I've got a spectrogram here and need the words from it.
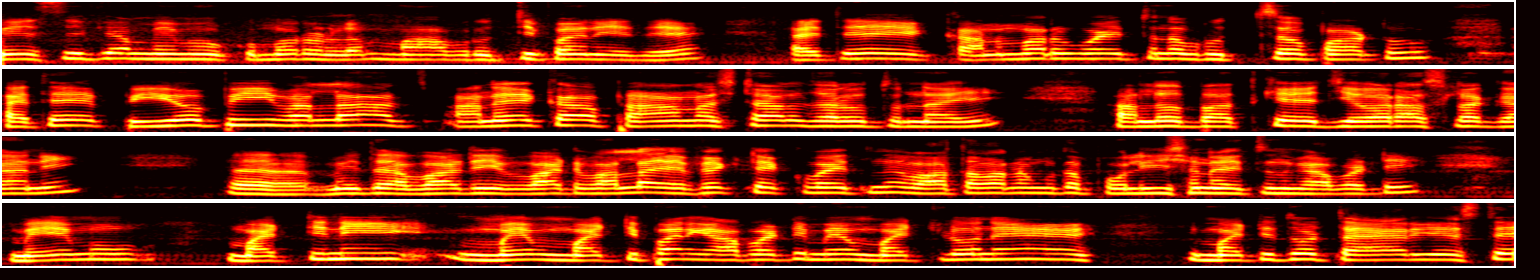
బేసిక్గా మేము కుమారులం. మా వృత్తి పని ఇదే. అయితే కనుమరుగవుతున్న వృత్తితో పాటు అయితే పిఓపి వల్ల అనేక ప్రాణ నష్టాలు జరుగుతున్నాయి. అందులో బతికే జీవరాశులకు కానీ మీద వాటి వాటి వల్ల ఎఫెక్ట్ ఎక్కువైతుంది వాతావరణం కూడా పొల్యూషన్ అవుతుంది కాబట్టి మేము మట్టిని మేము మట్టి పని కాబట్టి మేము మట్టిలోనే ఈ మట్టితో తయారు చేస్తే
